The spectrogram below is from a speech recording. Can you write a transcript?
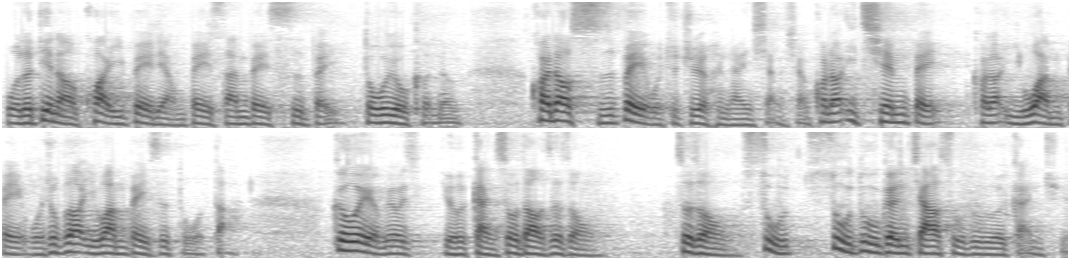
我的电脑快一倍、两倍、三倍、四倍都有可能，快到十倍我就觉得很难想象，快到一千倍、快到一万倍，我就不知道一万倍是多大。各位有没有有感受到这种这种速速度跟加速度的感觉？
